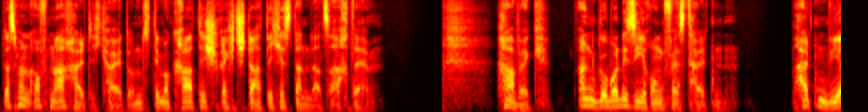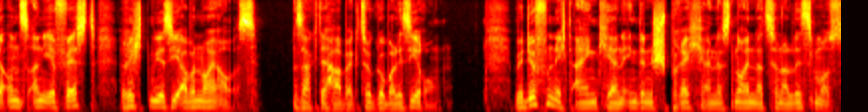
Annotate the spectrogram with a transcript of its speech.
dass man auf Nachhaltigkeit und demokratisch-rechtsstaatliche Standards achte. Habeck. An Globalisierung festhalten. Halten wir uns an ihr fest, richten wir sie aber neu aus, sagte Habeck zur Globalisierung. Wir dürfen nicht einkehren in den Sprech eines neuen Nationalismus,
